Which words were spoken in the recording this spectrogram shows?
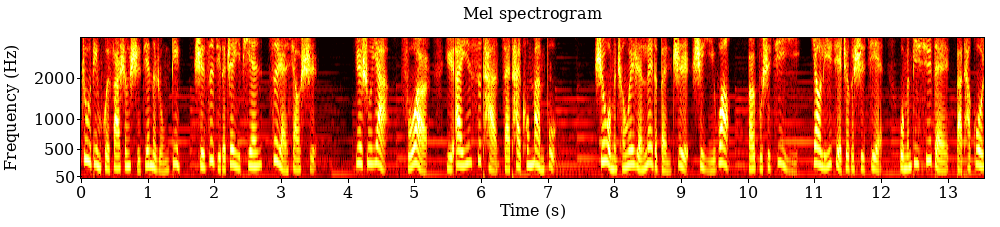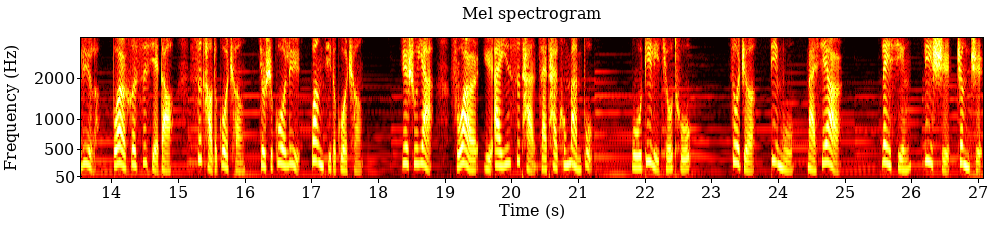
注定会发生时间的融并，使自己的这一天自然消失。约书亚·福尔与爱因斯坦在太空漫步，使我们成为人类的本质是遗忘。而不是记忆。要理解这个世界，我们必须得把它过滤了。博尔赫斯写道：“思考的过程就是过滤忘记的过程。”约书亚·福尔与爱因斯坦在太空漫步。五地理囚徒，作者蒂姆·马歇尔。类型：历史、政治。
